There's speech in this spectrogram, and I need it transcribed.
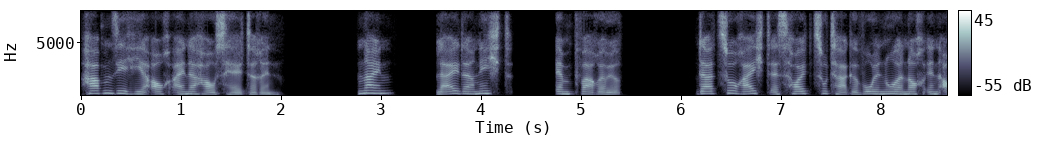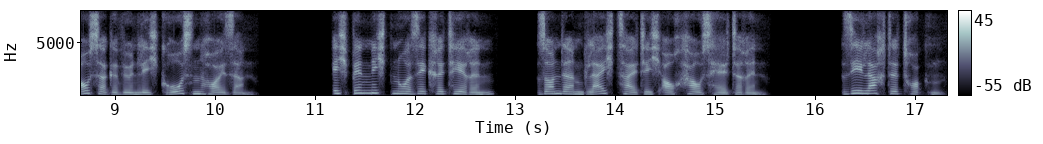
Haben Sie hier auch eine Haushälterin? Nein, leider nicht, M. Poirot. Dazu reicht es heutzutage wohl nur noch in außergewöhnlich großen Häusern. Ich bin nicht nur Sekretärin, sondern gleichzeitig auch Haushälterin. Sie lachte trocken.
